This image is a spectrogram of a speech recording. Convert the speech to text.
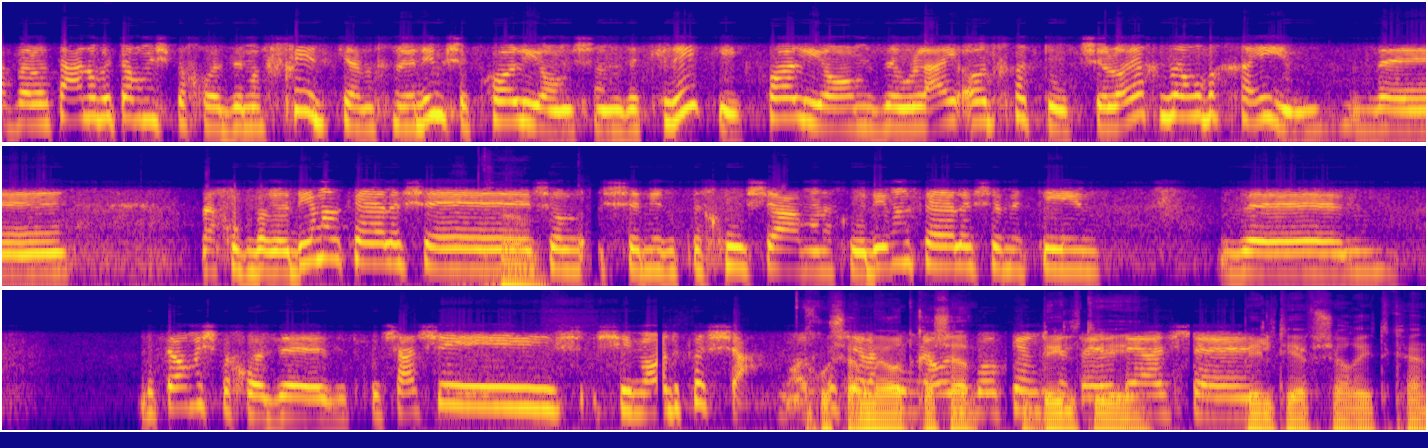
אבל אותנו בתור משפחות זה מפחיד, כי אנחנו יודעים שכל יום שם זה קריטי, כל יום זה אולי עוד חטוף שלא יחזור בחיים. ו... אנחנו כבר יודעים על כאלה ש... כן. ש... שנרצחו שם, אנחנו יודעים על כאלה שמתים, ובתור משפחות זו תחושה שהיא, שהיא מאוד קשה. תחושה מאוד קשה, בלתי, ש... בלתי אפשרית, כן.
